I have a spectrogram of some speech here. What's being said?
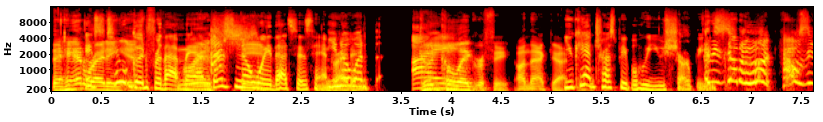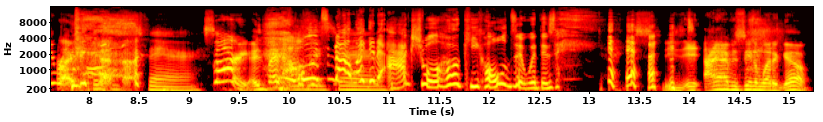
the handwriting it's too is good for that man. There's no way that's his handwriting. you know what? Good I calligraphy on that guy. You can't trust people who use sharpies. and he's got a hook. How's he writing that? fair. Sorry, I- but how's well, it's not like an actual hook. He holds it with his hand. He- he- I haven't seen him let it go.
